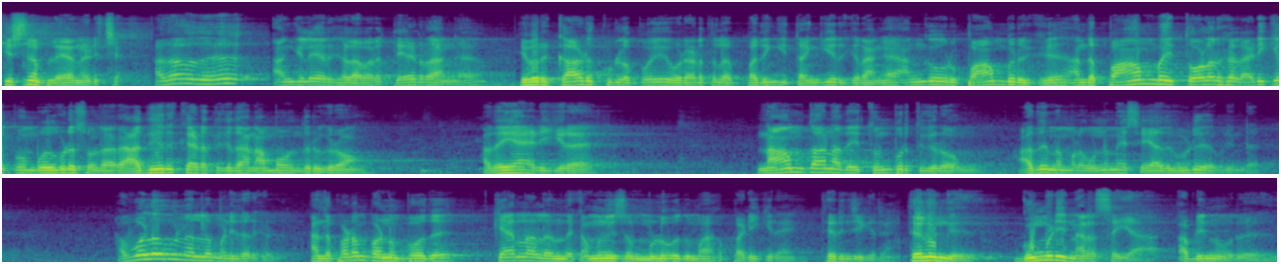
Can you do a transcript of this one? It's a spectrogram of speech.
கிருஷ்ணபிள்ளையா நடித்தேன் அதாவது ஆங்கிலேயர்கள் அவரை தேடுறாங்க. இவர் காடுக்குள்ளே போய் ஒரு இடத்துல பதுங்கி தங்கி இருக்கிறாங்க. அங்கே ஒரு பாம்பு இருக்குது அந்த பாம்பை தோழர்கள் அடிக்க போகும்போது கூட சொல்கிறாரு அது இருக்க இடத்துக்கு தான் நம்ம வந்திருக்கிறோம். அதை ஏன் அடிக்கிற? நாம் தான் அதை துன்புறுத்துகிறோம். அது நம்மளை ஒன்றுமே செய்யாது. விடு அப்படின்றார். அவ்வளவு நல்ல மனிதர்கள். அந்த படம் பண்ணும்போது கேரளாவில் இருந்த கம்யூனிசம் முழுவதுமாக படிக்கிறேன் தெரிஞ்சுக்கிறேன். தெலுங்கு கும்முடி நரசையா அப்படின்னு ஒரு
